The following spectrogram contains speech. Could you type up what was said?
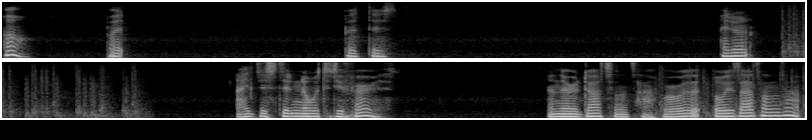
Oh. But. But there's. I don't. I just didn't know what to do first. And there are dots on the top. Where was it? Always dots on the top.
